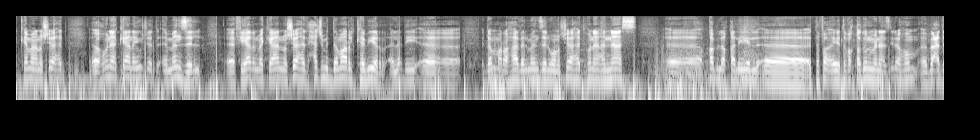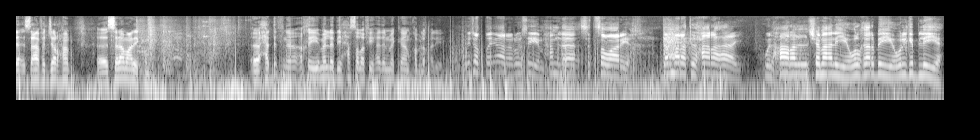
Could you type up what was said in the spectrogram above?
كما نشاهد هنا كان يوجد منزل في هذا المكان. نشاهد حجم الدمار الكبير الذي دمر هذا المنزل ونشاهد هنا الناس آه، قبل قليل آه، يتفقدون منازلهم بعد إسعاف الجرحى. آه، السلام عليكم. حدثنا أخي ما الذي حصل في هذا المكان قبل قليل؟ اجت طياره روسيه محملة ست صواريخ دمرت الحارة هاي والحارة الشمالية والغربية والقبلية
